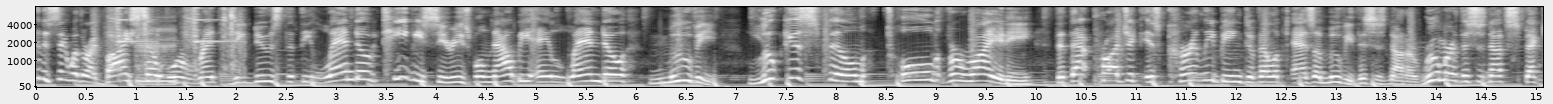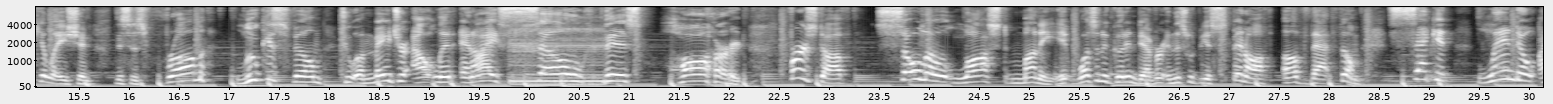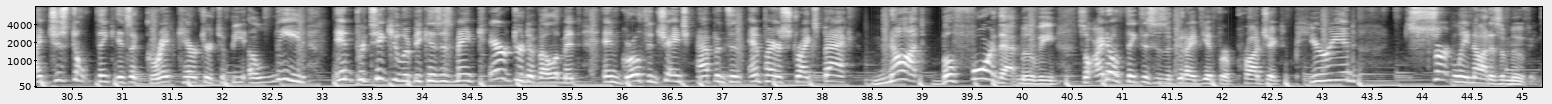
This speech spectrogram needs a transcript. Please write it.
going to say whether I buy, sell, or rent the news that the Lando TV series will now be a Lando movie. Lucasfilm told Variety that that project is currently being developed as a movie. This is not a rumor, this is not speculation. This is from Lucasfilm to a major outlet, and I sell this hard. First off, Solo lost money. It wasn't a good endeavor, and this would be a spin off of that film. Second, Lando, I just don't think is a great character to be a lead, in particular because his main character development and growth and change happens in Empire Strikes Back, not before that movie. So I don't think this is a good idea for a project, period. Certainly not as a movie.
